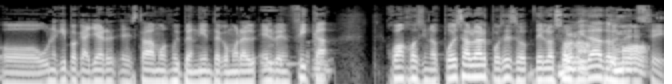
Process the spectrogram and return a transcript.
un equipo que ayer estábamos muy pendiente como era el, Benfica. Juanjo, si nos puedes hablar, pues eso, de los olvidados. Como, sí.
